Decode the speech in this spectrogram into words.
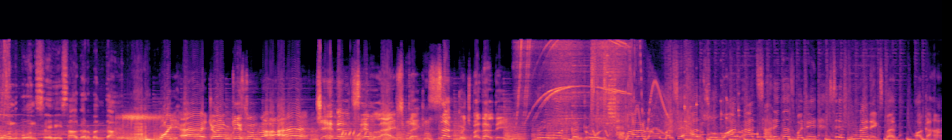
बूंद बूंद से ही सागर बनता है। कोई है जो इनकी सुन रहा है? चैनल से लाइफ तक सब कुछ बदल दे। रिमोट कंट्रोल 12 नवंबर से हर सोमवार रात साढ़े दस बजे सिर्फ़ नाइन एक्स पर। और कहा?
